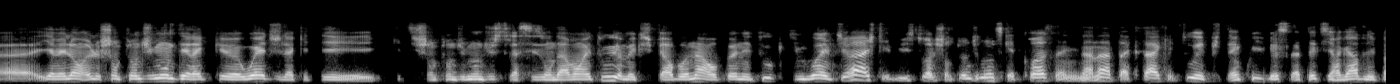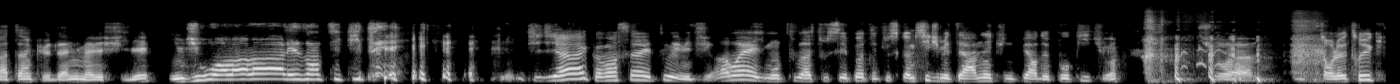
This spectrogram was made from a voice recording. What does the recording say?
euh, il y avait le, champion du monde Derek euh, Wedge là qui était qui était champion du monde juste la saison d'avant et tout, un mec super bonnard, open et tout, qui me voit, il me dit ah je t'ai vu toi le champion du monde skate cross, nana tac tac et tout, et puis d'un coup il baisse la tête, il regarde les patins que Danny m'avait filé, il me dit oh là là les antiquités. je dis ah comment ça et tout, et il me dit ah ouais ils montent tout à tous ses potes et tout, c'est comme si je m'étais ramené avec une paire de poppies, tu vois, sur euh, sur le truc.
